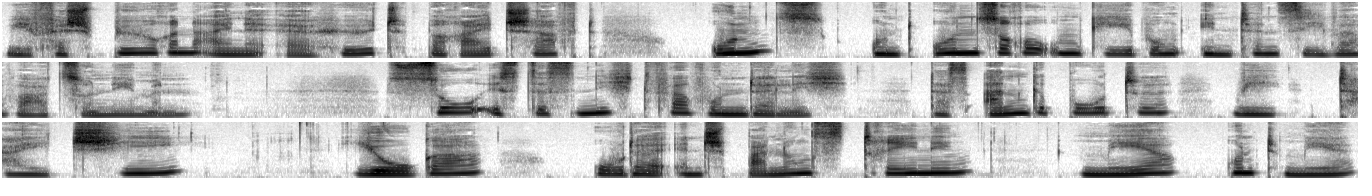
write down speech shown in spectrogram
Wir verspüren eine erhöhte Bereitschaft, uns und unsere Umgebung intensiver wahrzunehmen. So ist es nicht verwunderlich, dass Angebote wie Tai Chi, Yoga oder Entspannungstraining mehr und mehr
